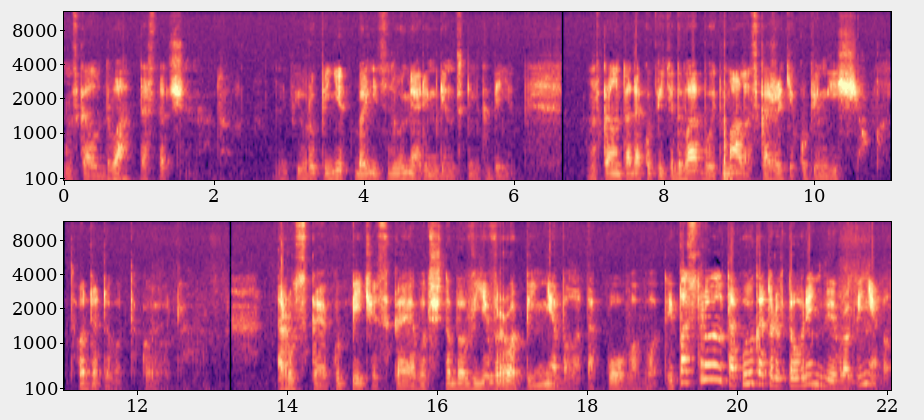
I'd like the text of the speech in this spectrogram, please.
Он сказал, два достаточно. В Европе нет больницы двумя рентгеновскими кабинетами. Он сказал, ну тогда купите два, будет мало, скажите, купим еще. Вот это вот такое вот русское, купеческое, вот чтобы в Европе не было такого вот. И построил такую, которой в то время в Европе не было.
